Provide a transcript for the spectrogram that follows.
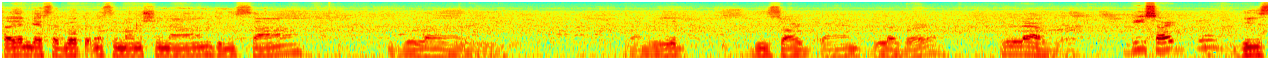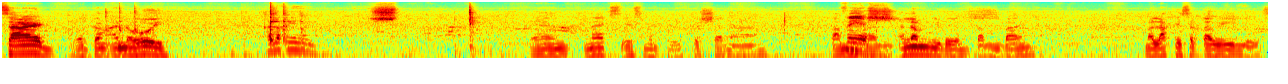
So ayan guys, nagluto na si Ma'am Shinang, ginisa, gulay. Yan with Gizzard and liver. Liver. Blizzard. Yung Gizzard. Huwag kang ano, huy. kalaki nun. And next is magprito siya ng tamban. Fish. Alam niyo ba yung tamban? Malaki sa tawilis.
